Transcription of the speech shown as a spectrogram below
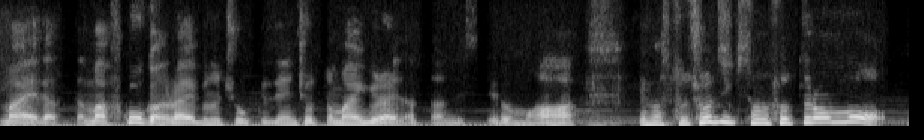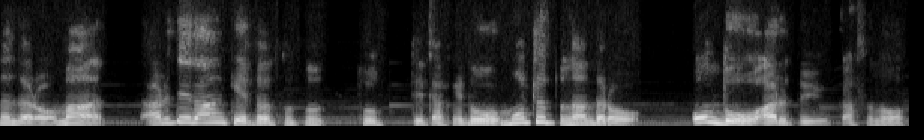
前だった。まあ、福岡のライブの直前、ちょっと前ぐらいだったんですけども、ああ、でまあ、そ正直その卒論も、なんだろう、まあ、ある程度アンケートはとと取ってたけど、もうちょっとなんだろう、温度あるというか、その、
